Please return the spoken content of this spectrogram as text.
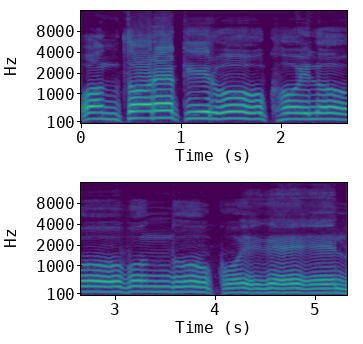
অন্তরে কি রুখ হইল? বন্ধু কই গেল?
